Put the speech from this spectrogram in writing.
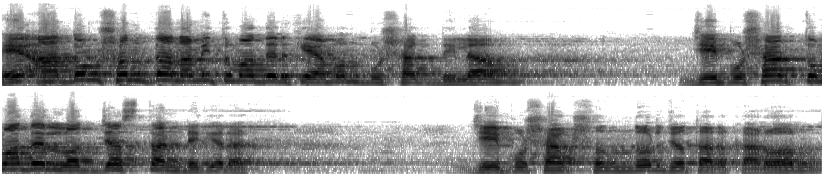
হে আদম সন্তান, আমি তোমাদেরকে এমন পোশাক দিলাম, যে পোশাক তোমাদের লজ্জাস্থান ডেকে রাখে। যে পোশাক সৌন্দর্যতার কারণ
